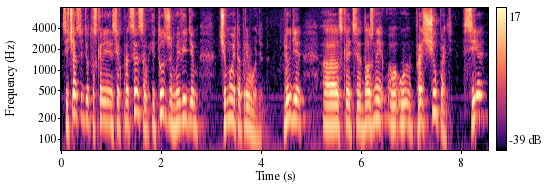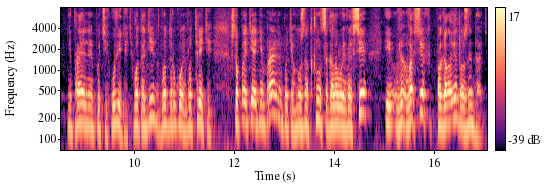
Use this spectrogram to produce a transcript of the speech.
сейчас идет ускорение всех процессов, и тут же мы видим, к чему это приводит. Люди, э, сказать, должны э, прощупать все неправильные пути, увидеть. Вот один, вот другой, вот третий. Чтобы пойти одним правильным путем, нужно ткнуться головой во все, и во всех по голове должны дать.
